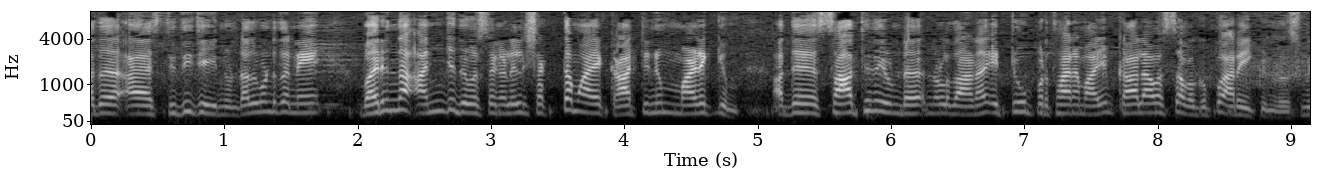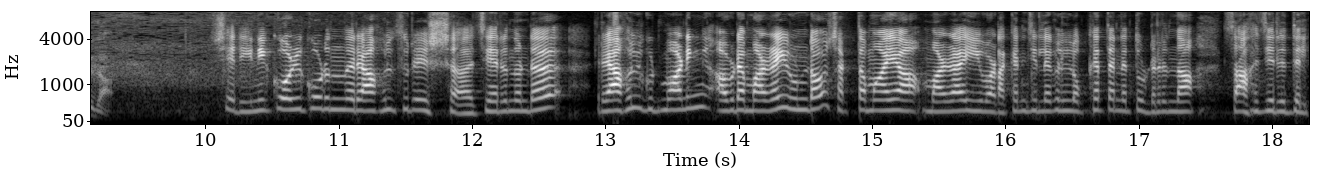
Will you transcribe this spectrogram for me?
അത് സ്ഥിതി ചെയ്യുന്നുണ്ട്. അതുകൊണ്ട് തന്നെ വരുന്ന അഞ്ച് ദിവസങ്ങളിൽ ശക്തമായ കാറ്റിനും മഴയ്ക്കും അത് സാധ്യതയുണ്ട് എന്നുള്ളതാണ് ഏറ്റവും പ്രധാനമായും കാലാവസ്ഥാ വകുപ്പ് അറിയിക്കുന്നത്. സ്മിത. ശരി ഇനി കോഴിക്കോട് നിന്ന് രാഹുൽ സുരേഷ് ചേരുന്നുണ്ട്. Rahul good morning. അവിടെ മഴയുണ്ടോ? ശക്തമായ മഴ ഈ വടക്കൻ ജില്ലകളിലൊക്കെ തന്നെ തുടരുന്ന സാഹചര്യത്തിൽ.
